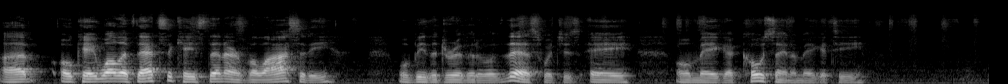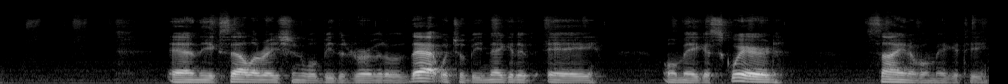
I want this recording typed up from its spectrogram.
Uh, okay, well, if that's the case, then our velocity will be the derivative of this, which is a omega cosine omega t. And the acceleration will be the derivative of that, which will be negative a omega squared sine of omega t.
